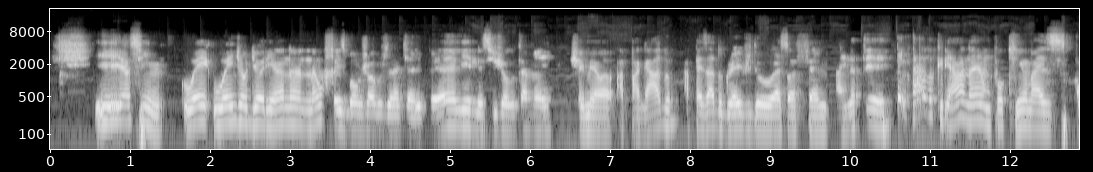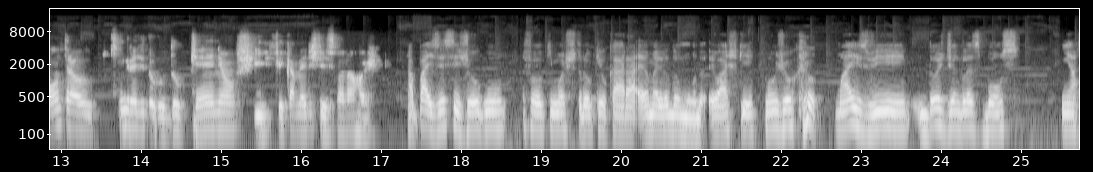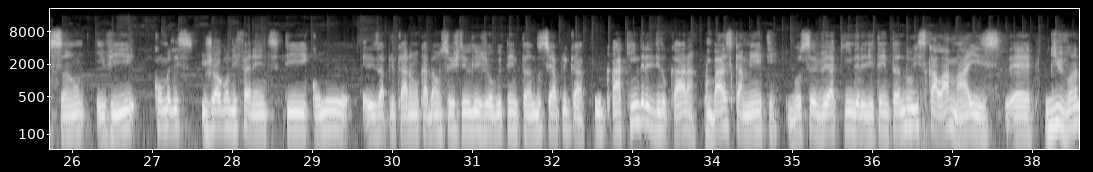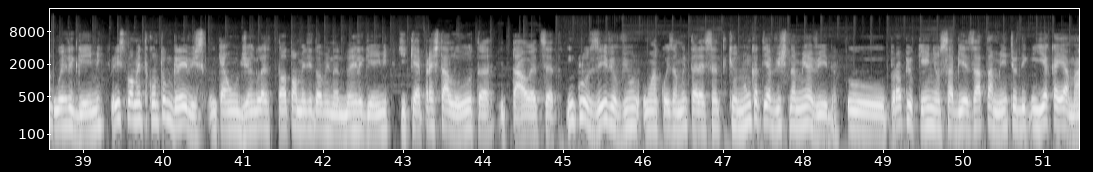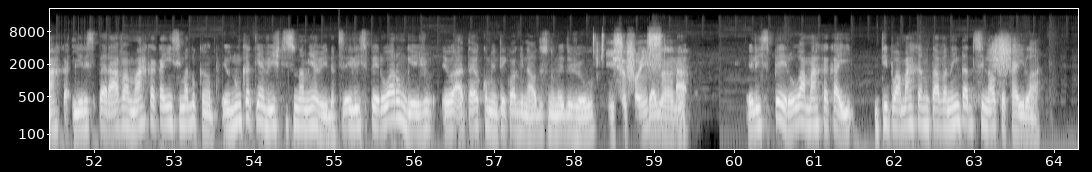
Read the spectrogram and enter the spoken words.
E assim, o Angel de Oriana não fez bons jogos durante a LPL, nesse jogo também achei meio apagado, apesar do Graves do SFM ainda ter tentado criar, né, um pouquinho, mas contra o Kindred do, do Canyon fica meio difícil, né, Roger? Rapaz, esse jogo foi o que mostrou que o cara é o melhor do mundo. Eu acho que foi um jogo que eu mais vi dois junglers bons em ação e vi como eles jogam diferentes e como eles aplicaram cada um seu estilo de jogo e tentando se aplicar. A Kindred do cara, basicamente, você vê a Kindred tentando escalar mais, é, o early game, principalmente contra um Graves, que é um jungler totalmente dominante no early game, que quer prestar luta e tal, etc. Inclusive, eu vi uma coisa muito interessante que eu nunca tinha visto na minha vida. O próprio Canyon sabia exatamente onde ia cair a marca e ele esperava a marca cair em cima do campo. Eu nunca tinha visto isso na minha vida. Ele esperou aronguejo, eu até comentei com o Agnaldo isso no meio do jogo. Isso foi insano. A, ele esperou a marca cair. Tipo, a marca não tava nem dando sinal que ia cair lá.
